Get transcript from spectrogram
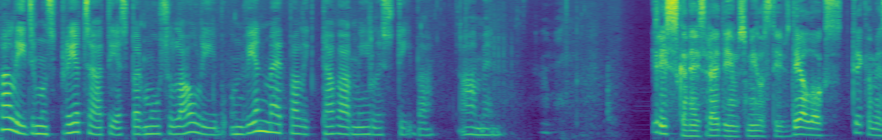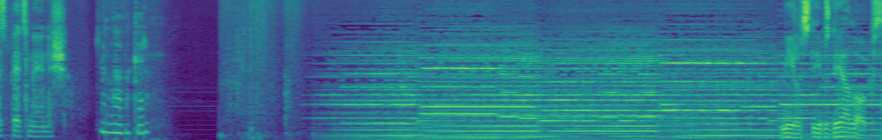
Palīdzi mums priecāties par mūsu laulību un vienmēr palikt tavā mīlestībā. Āmen! Ir izskanējis raidījums mīlestības dialogs. Tiekamies pēc mēneša. Labvakar! Mīlestības dialogs.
